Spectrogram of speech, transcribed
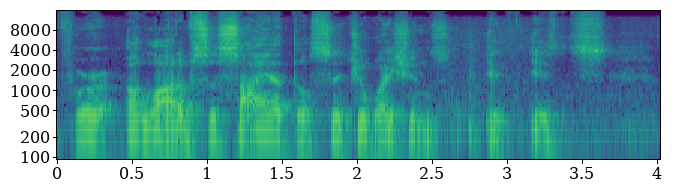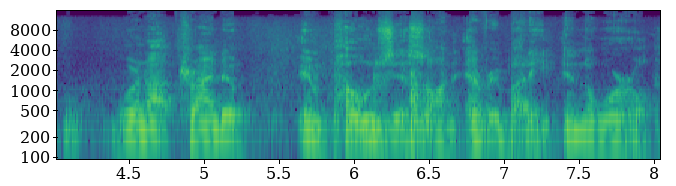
for a lot of societal situations. It, it's we're not trying to impose this on everybody in the world,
